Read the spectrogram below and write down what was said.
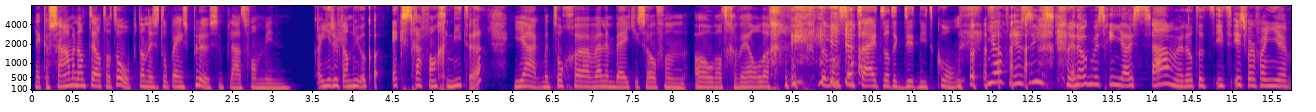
lekker samen. Dan telt dat op. Dan is het opeens plus in plaats van min. Kan je er dan nu ook extra van genieten? Ja, ik ben toch uh, wel een beetje zo van, oh wat geweldig. er was ja. een tijd dat ik dit niet kon. ja, precies. En ook misschien juist samen. Dat het iets is waarvan je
